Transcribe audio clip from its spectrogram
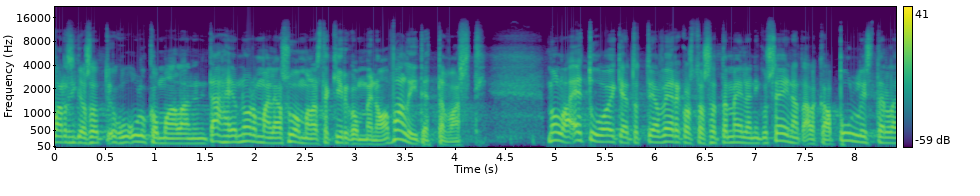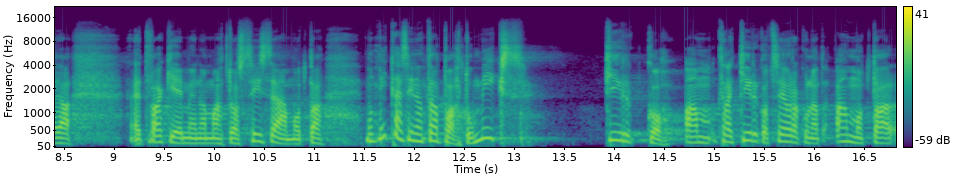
varsinkin jos olet joku ulkomaalainen, niin tämähän ei ole normaalia suomalaista kirkonmenoa, valitettavasti. Me ollaan etuoikeutettuja verkostossa, että meillä niin kuin seinät alkaa pullistella ja että väki ei mennä mahtua sisään, mutta, mutta mitä siinä tapahtuu? Miksi kirkko, tai kirkot, seurakunnat ammottaa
